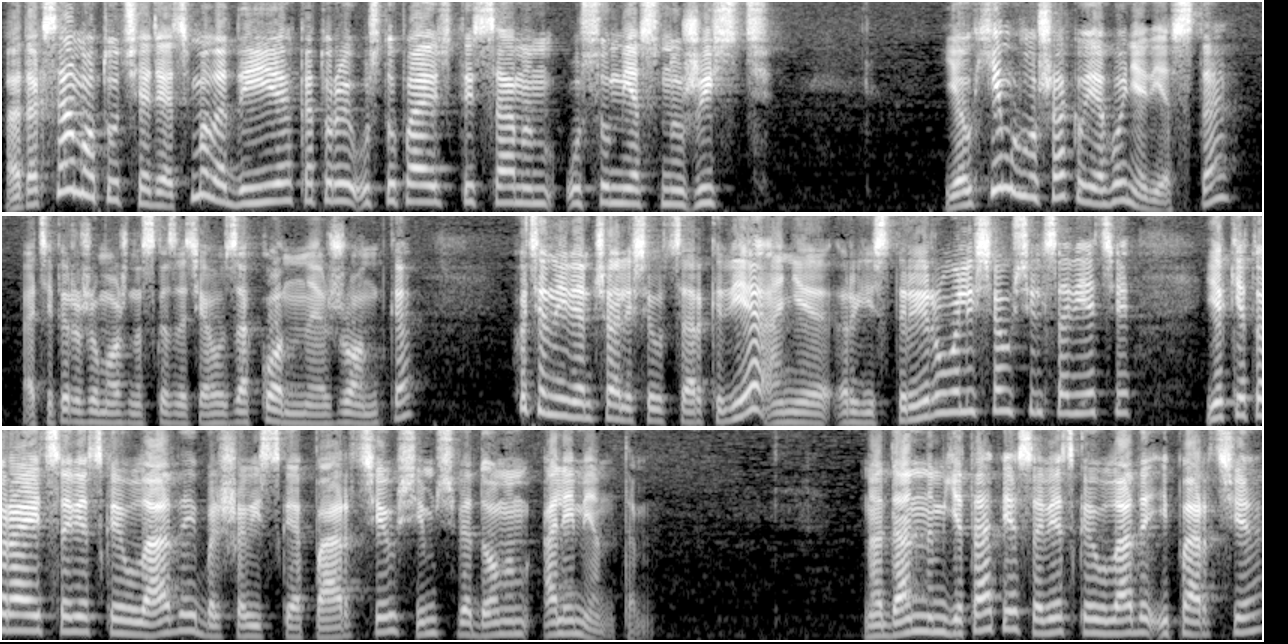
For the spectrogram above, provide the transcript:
А таксама тут сядзяць маладыя, которые уступаюць ты самым у сумесну жыць. Яўхім глушак у яго нявеста, а цяпер ужо можна сказаць яго законная жонка, Хоць яны вянчаліся ў царкве, а не рэгістрыраваліся ў сельсавеце, які тураюць савецкай уладай бальшавіцкая партія ўсім свядомым алементам. На данным этапе савецкая ўлада і партія,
